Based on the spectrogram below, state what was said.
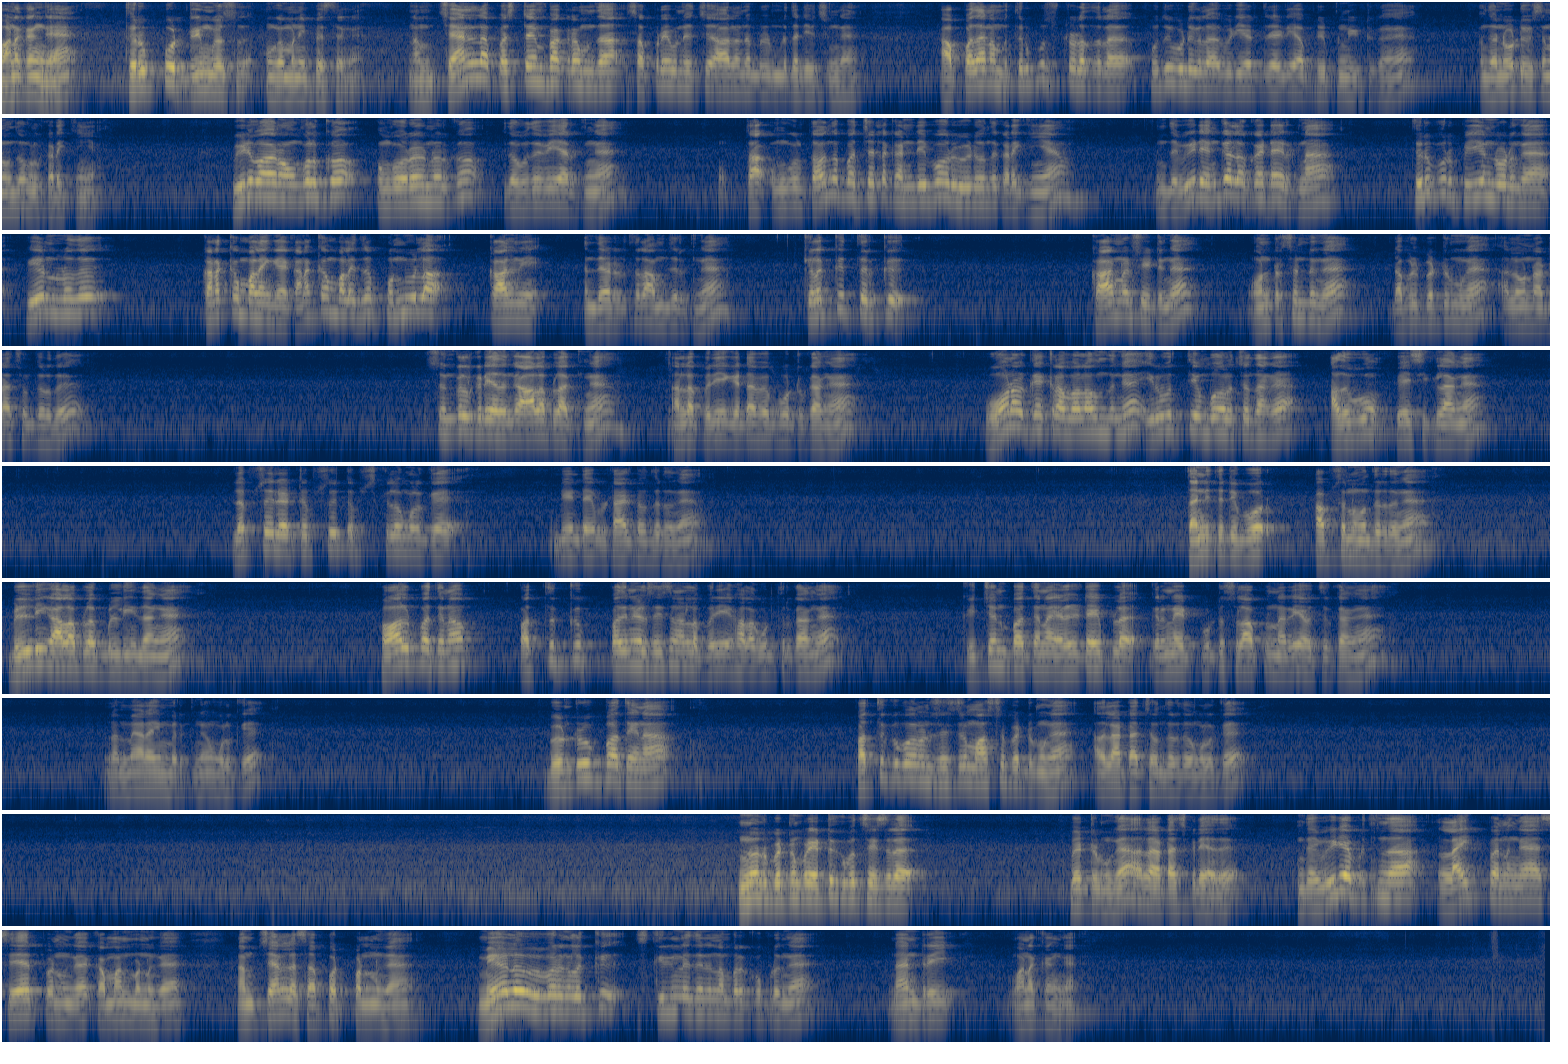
வணக்கங்க. Tiruppur dream bus உங்கள் மணி பேசுகிறேங்க நம்ம சேனலில் ஃபஸ்ட் டைம் பார்க்குறவங்க தான் சப்ஸ்கிரைப் பண்ணி வச்சு ஆல் பில் பண்ணி தட்டி வச்சுங்க. அப்போ தான் நம்ம திருப்பூர் சுற்றுலத்தில் புது வீடுகளை வீடியோ எடுத்து ரெடி அப்டேட் பண்ணிகிட்டு இருக்கோங்க. அந்த நோட்டிஃபிகேஷன் வந்து உங்களுக்கு கிடைக்குங்க. வீடு வாங்குற உங்களுக்கும் உங்கள் உறவினருக்கும் இது உதவியாக இருக்குங்க. த உங்களுக்கு தகுந்த பட்ஜெட்டில் கண்டிப்பாக ஒரு வீடு வந்து கிடைக்குங்க. இந்த வீடு எங்கே லொக்கேட் ஆகிருக்குன்னா திருப்பூர் பிஎன் ரோடுங்க பிஎன் ரோடு கணக்கம்பாளையங்க கணக்கம்பாளையத்தில் பொன்விழா காலனி அந்த இடத்துல அமைஞ்சிருக்குங்க. கிழக்கு தெற்கு கார்னர் சீட்டுங்க ஒன்றரை சென்ட்டுங்க டபுள் பெட்ரூமுங்க அதில் ஒன்று அட்டாச் வந்துடுது செங்கல் கிடையாதுங்க. ஆல பிளாக்குங்க நல்லா பெரிய கேட்டாகவே போட்டிருக்காங்க. ஓனர் கேட்குற விலை வந்துங்க. இருபத்தி ஒம்பது லட்சம் தாங்க. அதுவும் பேசிக்கலாங்க. லெஃப்ட் சைடில் டிப்ஸு டிப்ஸ்கில் உங்களுக்கு இந்தியன் டைப் டாய்லெட் வந்துடுதுங்க தண்ணி தட்டி போர் ஆப்ஷன் வந்துடுதுங்க பில்டிங் ஆலா பிளாக் பில்டிங் தாங்க. ஹால் பார்த்தீங்கன்னா பத்துக்கு பதினேழு சைஸ் நல்ல பெரிய ஹாலாக கொடுத்துருக்காங்க. கிச்சன் பார்த்தீங்கன்னா எல் டைப்பில் கிரனைட் போட்டு ஸ்லாப்பில் நிறைய வச்சுருக்காங்க. நல்லா மேலேயும் இருக்குங்க உங்களுக்கு. பெட்ரூம் பார்த்தீங்கன்னா பத்துக்கு பதினொன்று சைஸில் மாஸ்டர் பெட்ரூமுங்க அதில் அட்டாச் வந்துடுது உங்களுக்கு. இன்னொரு பெட்ரூம் எட்டுக்கு பத்து சைஸில் பெட்ரூமுங்க அதில் அட்டாச் கிடையாது. இந்த வீடியோ பிடிச்சிருந்தா லைக் பண்ணுங்கள் ஷேர் பண்ணுங்கள் கமெண்ட் பண்ணுங்கள் நம்ம சேனலை சப்போர்ட் பண்ணுங்கள் மேலும் விவரங்களுக்கு ஸ்க்ரீனில் தெரிஞ்ச நம்பரை கூப்பிடுங்க. நன்றி வணக்கங்க.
